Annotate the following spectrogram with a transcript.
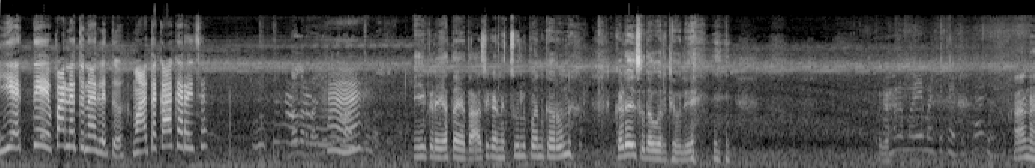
येते पाण्यातून आले तू. मग आता काय करायचं? हा. इकडे येता येता असे काय नाही चूल पण करून कढई सुद्धा वर ठेवली. हा ना.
